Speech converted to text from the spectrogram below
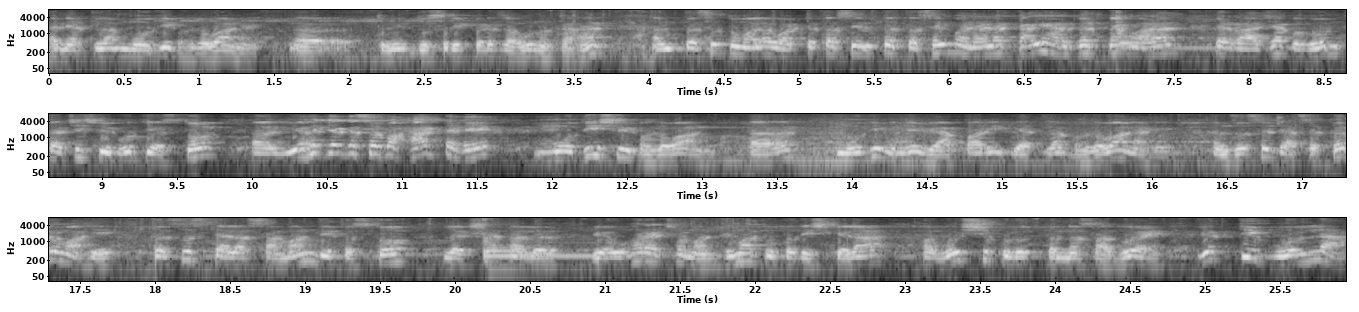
आणि यातला मोदी भगवान आहे. अं, तुम्ही दुसरीकडे जाऊ नका आणि तसं तुम्हाला वाटत असेल तर तसंही म्हणायला काही हरकत नाही महाराज. तर राजा भगवंताची स्वीभूती असतो. यह जग सब हाट हे मोदी श्री भगवान. मोदी म्हणजे व्यापारी यातला भगवान आहे. आणि जसं ज्याचं कर्म आहे तसंच त्याला सामान देत असतो. लक्षात आलं व्यवहाराच्या माध्यमात उपदेश केला. हा वैश्य कुलोत्पन्न साधू आहे. व्यक्ती बोलला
